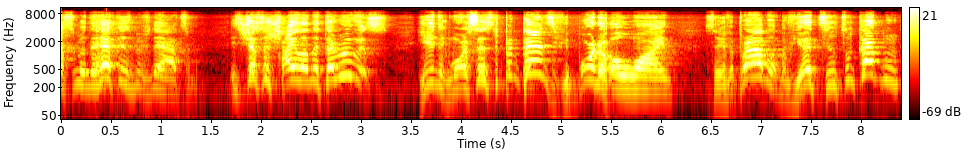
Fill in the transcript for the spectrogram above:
atzma, the het is bifnei atzma. It's just a shaila on the taruvis. Here the Gemara says it depends. If you pour the whole wine, so you have a problem. If you have tziltzul cotton,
